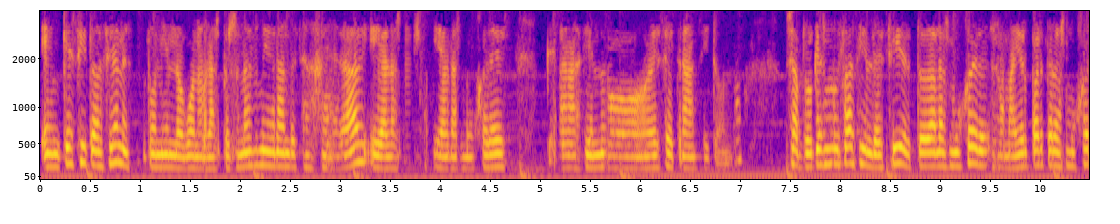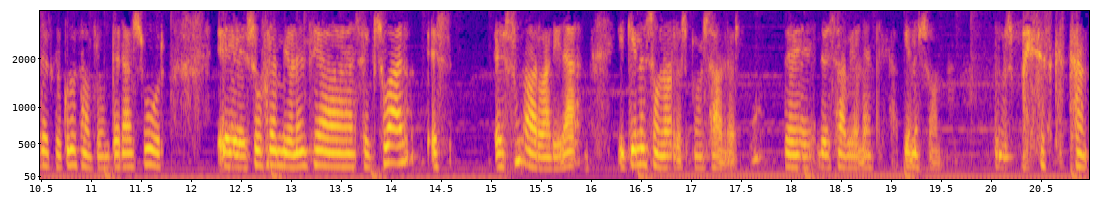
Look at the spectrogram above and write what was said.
En qué situación está poniendo, bueno, a las personas migrantes en general y a las y a las mujeres que están haciendo ese tránsito, ¿no? O sea, porque es muy fácil decir, todas las mujeres, la mayor parte de las mujeres que cruzan frontera sur eh, sufren violencia sexual, es, es una barbaridad. ¿Y quiénes son los responsables de, de esa violencia? ¿Quiénes son? Los países que están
